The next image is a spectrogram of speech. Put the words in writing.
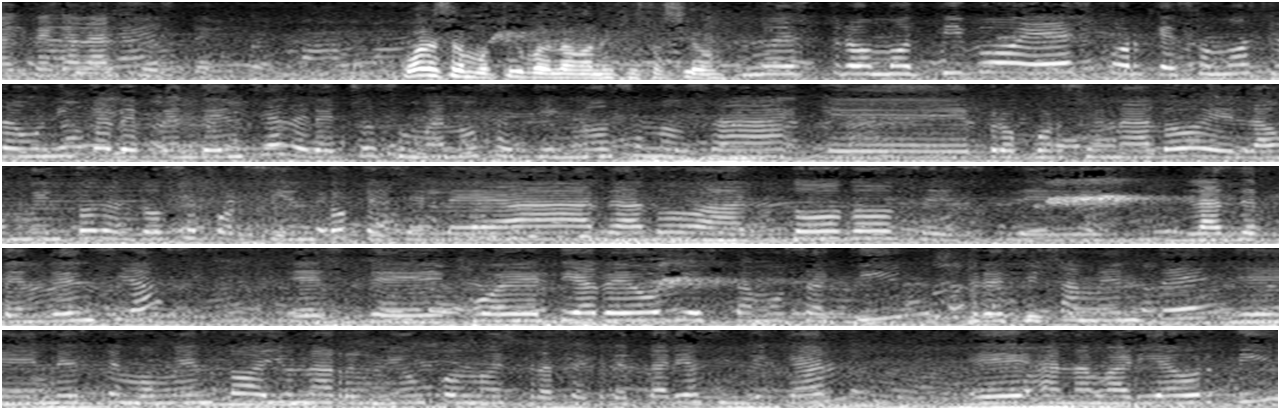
agregada al CISTE. ¿Cuál es el motivo de la manifestación? Nuestro motivo es porque somos la única dependencia de derechos humanos a quien no se nos ha eh, proporcionado el aumento del 12% que se le ha dado a todas este, las dependencias este, el día de hoy estamos aquí, precisamente en este momento hay una reunión con nuestra secretaria sindical, eh, Ana María Ortiz,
